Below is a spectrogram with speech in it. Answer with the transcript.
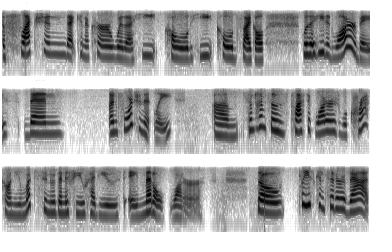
the flexion that can occur with a heat cold heat cold cycle with a heated water base, then unfortunately um, sometimes those plastic waters will crack on you much sooner than if you had used a metal water. So please consider that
